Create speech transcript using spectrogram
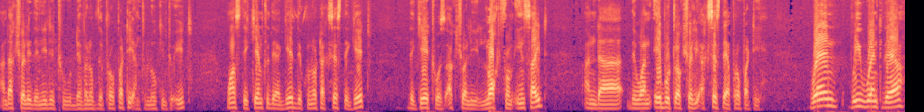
and actually they needed to develop the property and to look into it. Once they came to their gate they could not access the gate. The gate was actually locked from inside and uh, they were unable to actually access their property. When we went there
